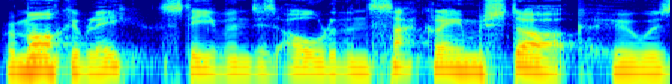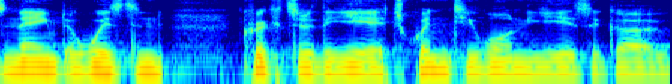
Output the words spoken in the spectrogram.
Remarkably, Stevens is older than Saqlain Mushtaq, who was named a Wisden Cricketer of the Year 21 years ago.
